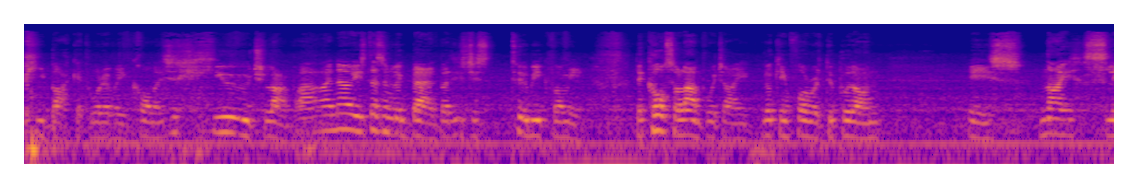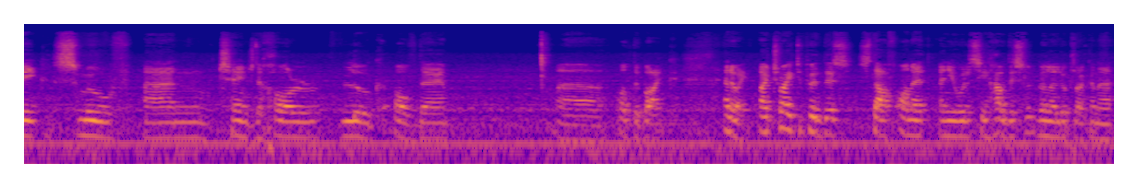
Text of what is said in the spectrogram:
pea bucket whatever you call it. It's a huge lamp. I, I know it doesn't look bad but it's just too big for me. The Corso lamp which I'm looking forward to put on is nice sleek smooth and change the whole look of the uh, of the bike. Anyway I try to put this stuff on it and you will see how this is gonna look like on a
